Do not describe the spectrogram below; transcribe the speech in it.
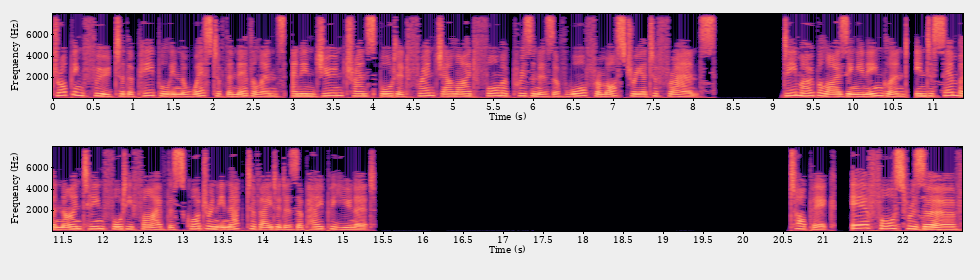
dropping food to the people in the west of the Netherlands, and in June transported French Allied former prisoners of war from Austria to France. Demobilizing in England, in December 1945 the squadron inactivated as a paper unit. Air Force Reserve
